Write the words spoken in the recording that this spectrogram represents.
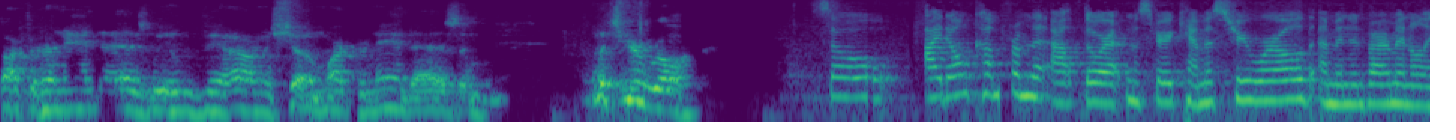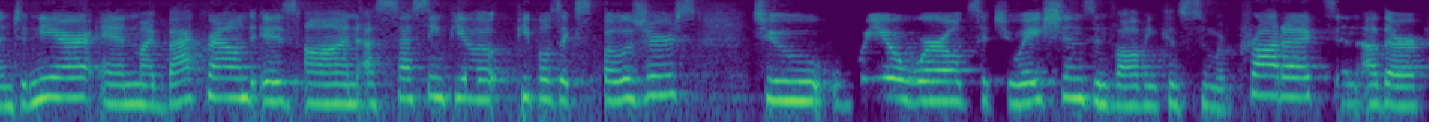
Dr. Hernandez. We've been on the show Mark Hernandez, and what's your role? So, I don't come from the outdoor atmospheric chemistry world. I'm an environmental engineer, and my background is on assessing people's exposures to real world situations involving consumer products and other,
